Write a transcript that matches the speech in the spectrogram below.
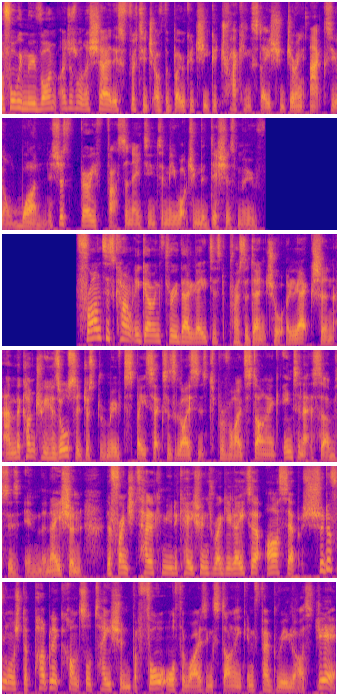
Before we move on, I just want to share this footage of the Boca Chica tracking station during Axiom 1. It's just very fascinating to me watching the dishes move. France is currently going through their latest presidential election, and the country has also just removed SpaceX's license to provide Starlink internet services in the nation. The French telecommunications regulator, ARCEP, should have launched a public consultation before authorising Starlink in February last year,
